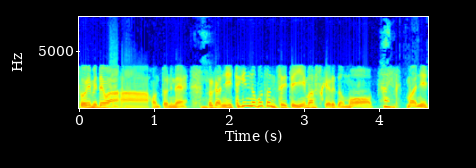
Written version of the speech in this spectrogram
そういう意味ではあ本当にね、それから日銀のことについて言いますけれども、はい、まあ日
